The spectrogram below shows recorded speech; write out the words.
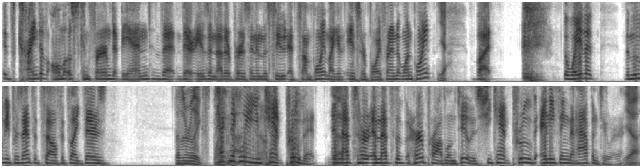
It's kind of almost confirmed at the end that there is another person in the suit at some point, like it is her boyfriend at one point. yeah, But the way that the movie presents itself, it's like there's doesn't really explain. technically that, you know? can't prove it, Yeah. and that's her, and that's the her problem too, is she can't prove anything that happened to her. Yeah.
